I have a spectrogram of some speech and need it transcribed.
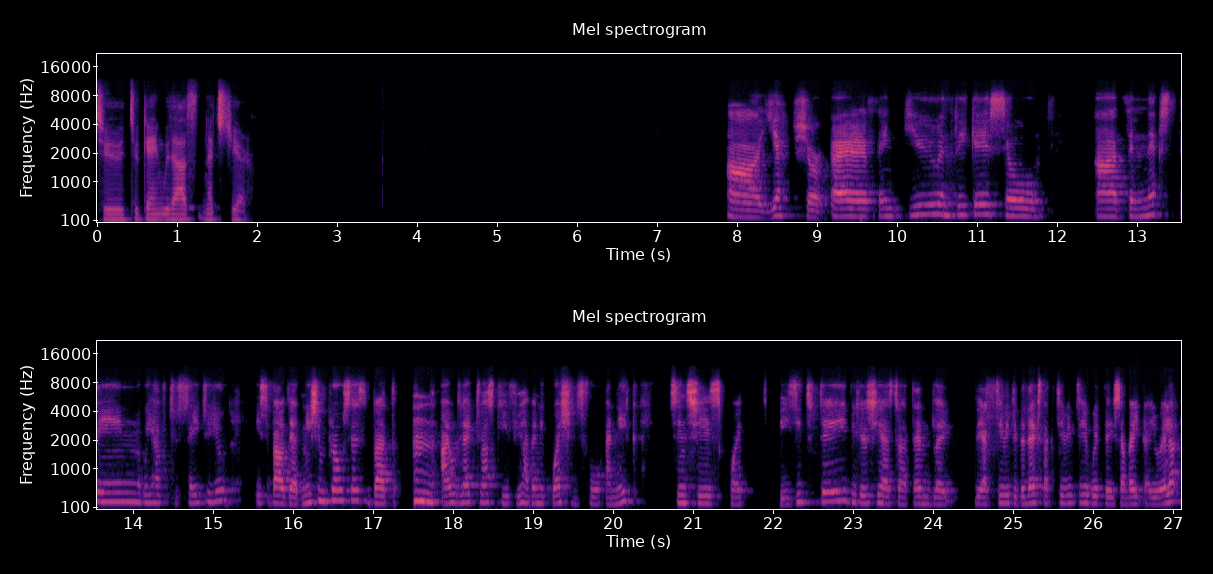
to to gain with us next year. Uh, yeah, sure. Uh, thank you, Enrique. So uh, the next thing we have to say to you is about the admission process, but I would like to ask you if you have any questions for Annick, since she is quite busy today because she has to attend like the activity, the next activity with Isabel Cayuela.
